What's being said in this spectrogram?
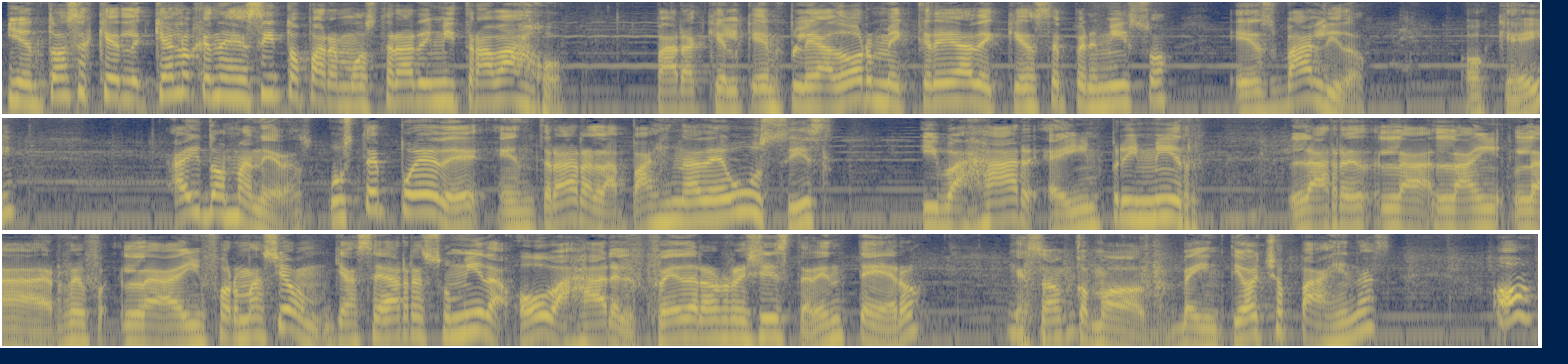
Y entonces, ¿qué, ¿qué es lo que necesito para mostrar en mi trabajo? Para que el empleador me crea de que ese permiso es válido. ¿Ok? hay dos maneras. Usted puede entrar a la página de UCIS y bajar e imprimir la, la, información, ya sea resumida, o bajar el Federal Register entero, que son como 28 páginas, o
